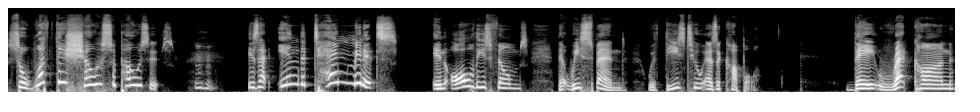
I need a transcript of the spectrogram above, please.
So what this show supposes is that in the 10 minutes in all these films that we spend with these two as a couple, they retcon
